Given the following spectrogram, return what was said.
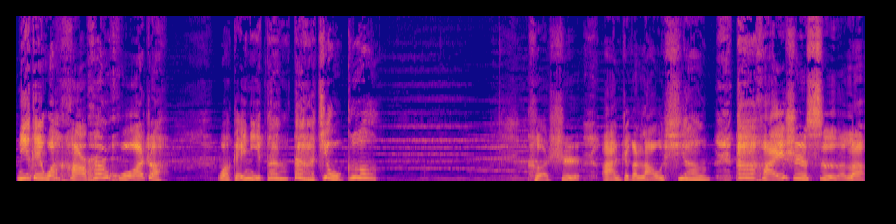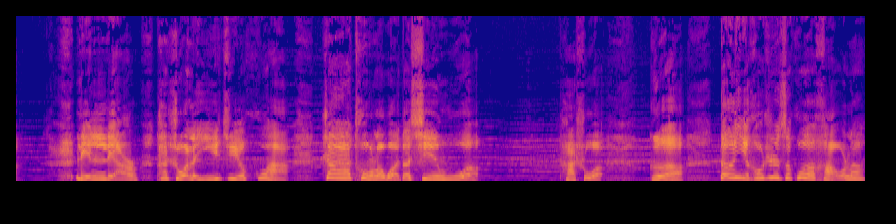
你给我好好活着，我给你当大舅哥。”可是俺这个老乡，他还是死了。临了，他说了一句话，扎痛了我的心窝。他说：“哥，等以后日子过好了，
